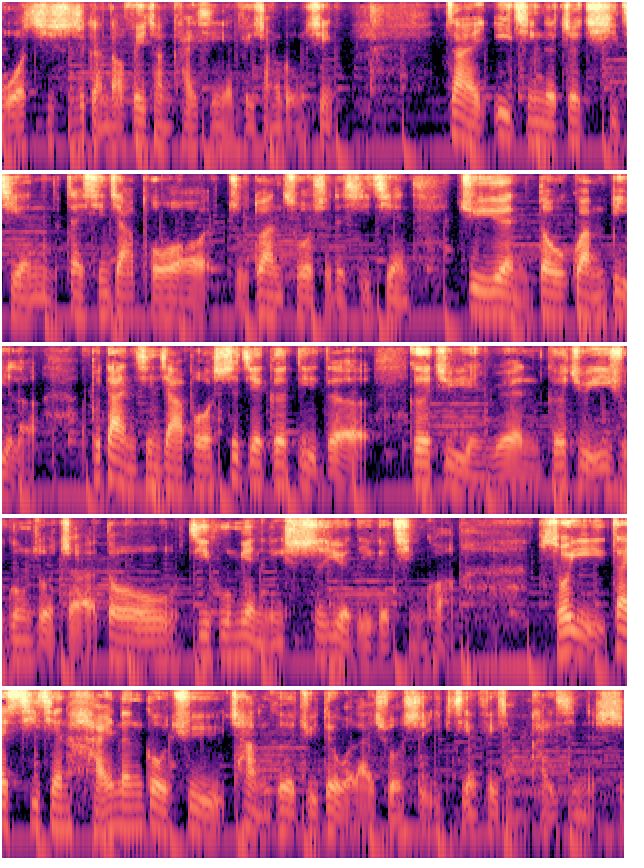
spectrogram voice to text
我其实是感到非常开心，也非常荣幸。在疫情的这期间，在新加坡阻断措施的期间，剧院都关闭了。不但新加坡，世界各地的歌剧演员、歌剧艺术工作者都几乎面临失业的一个情况。所以在期间还能够去唱歌剧，对我来说是一件非常开心的事。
